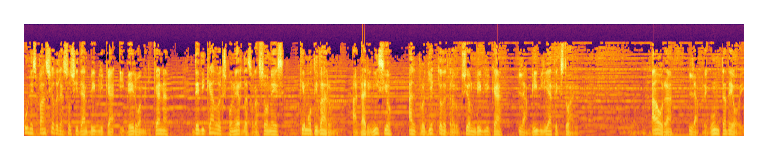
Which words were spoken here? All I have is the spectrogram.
Un espacio de la Sociedad Bíblica Iberoamericana dedicado a exponer las razones que motivaron a dar inicio al proyecto de traducción bíblica La Biblia Textual. Ahora, la pregunta de hoy.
